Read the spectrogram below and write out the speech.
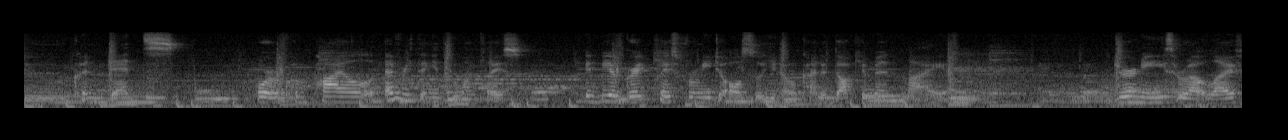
to condense or compile everything into one place? It'd be a great place for me to also, you know, kind of document my journey throughout life.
